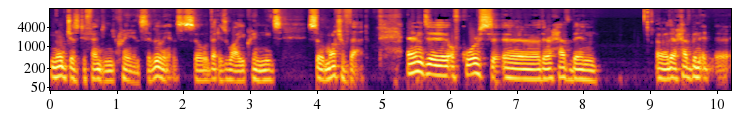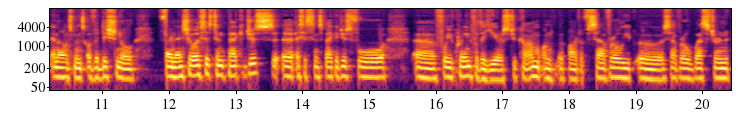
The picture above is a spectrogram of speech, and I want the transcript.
not just defending Ukrainian civilians. So that is why Ukraine needs so much of that. And uh, of course, uh, there have been uh, there have been announcements of additional financial assistance packages, uh, assistance packages for uh, for Ukraine for the years to come on the part of several several Western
